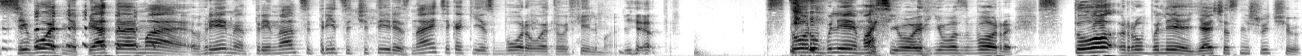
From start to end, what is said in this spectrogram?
Сегодня, 5 мая, время 13.34. Знаете, какие сборы у этого фильма? Нет. 100 рублей, мать его, его сборы. 100 рублей, я сейчас не шучу.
